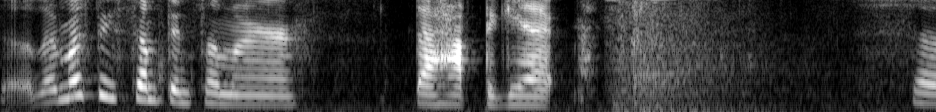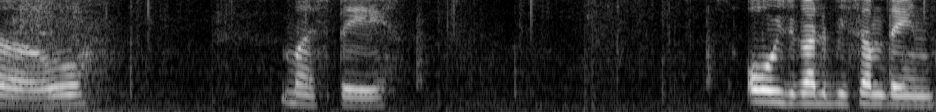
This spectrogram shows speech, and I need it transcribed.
So there must be something somewhere that I have to get. So, must be. Always got to be something.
